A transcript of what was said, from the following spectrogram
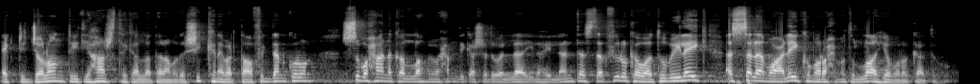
একটি জ্বলন্ত ইতিহাস থেকে আল্লাহ তালা আমাদের শিক্ষা নেবার তৌফিক দান করুন। সুবহানাক আল্লাহুম্মা ওয়া আসসালামু আলাইকুম ওয়া রাহমাতুল্লাহি ওয়া বারাকাতুহু।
